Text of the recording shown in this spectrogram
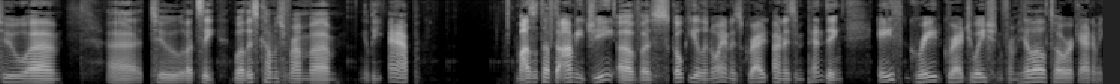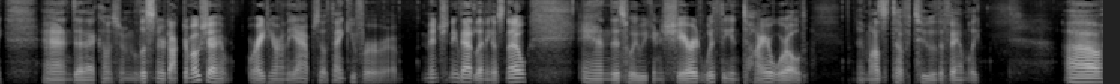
to, uh, uh, to, let's see, well, this comes from um, the app. Mazel tov to Ami G of uh, Skokie, Illinois on his, grad- on his impending eighth grade graduation from Hillel Torah Academy. And uh, that comes from listener Dr. Moshe right here on the app. So thank you for uh, mentioning that, letting us know. And this way we can share it with the entire world. And mazel tov to the family. Uh,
